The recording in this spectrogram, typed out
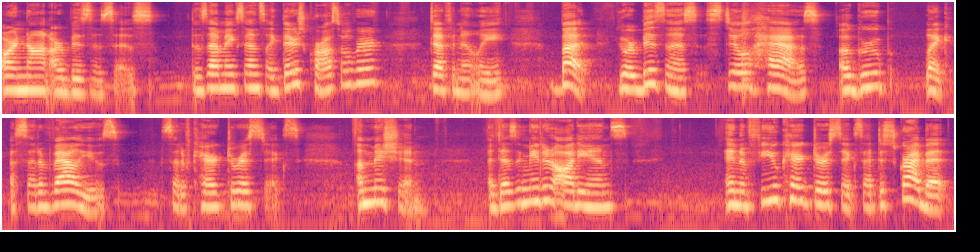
are not our businesses. Does that make sense? Like there's crossover, definitely, but your business still has a group, like a set of values, set of characteristics, a mission, a designated audience, and a few characteristics that describe it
